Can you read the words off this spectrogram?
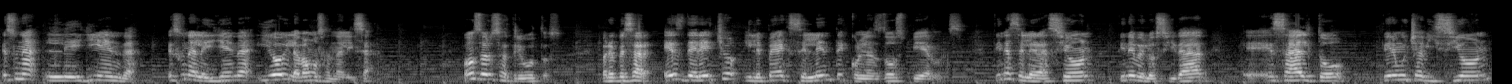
Es una leyenda, es una leyenda y hoy la vamos a analizar. Vamos a ver sus atributos. Para empezar, es derecho y le pega excelente con las dos piernas. Tiene aceleración, tiene velocidad, eh, es alto, tiene mucha visión,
